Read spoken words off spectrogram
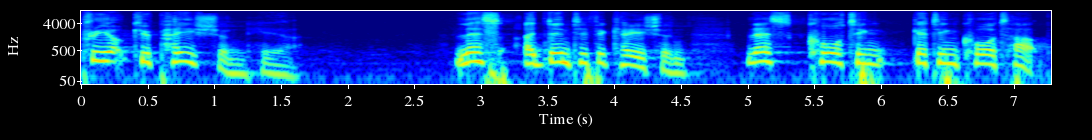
preoccupation here, less identification, less courting, getting caught up.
